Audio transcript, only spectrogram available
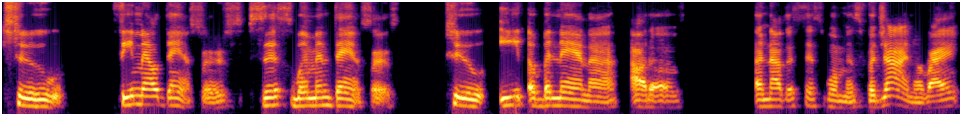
to female dancers, cis women dancers, to eat a banana out of another cis woman's vagina, right?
